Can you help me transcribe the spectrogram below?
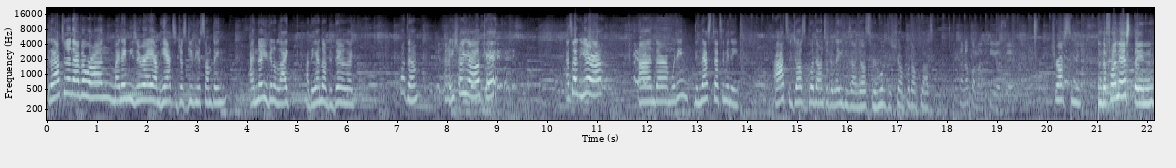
good afternoon, everyone. My name is Ray. I'm here to just give you something I know you're going to like at the end of the day. I was like, madam, are you sure you're okay? I said, yeah. And um, within the next 30 minutes, I had to just go down to the ladies and just remove the shoe and put on flat. cannot come and kill yourself. Trust me. The funniest thing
